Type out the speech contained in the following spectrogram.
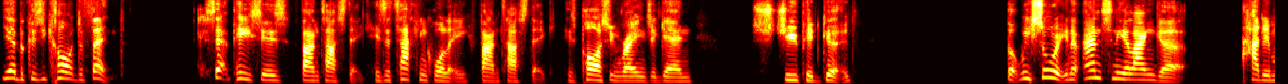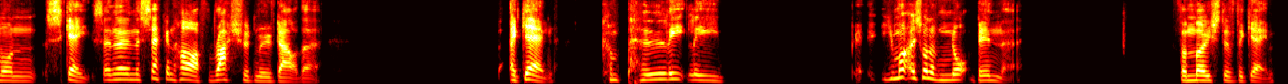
Yeah, because he can't defend. Set pieces, fantastic. His attacking quality, fantastic. His passing range, again, stupid good. But we saw it, you know, Anthony Elanga had him on skates. And then in the second half, Rashford moved out there. Again, completely. Eh, you might as well have not been there for most of the game.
